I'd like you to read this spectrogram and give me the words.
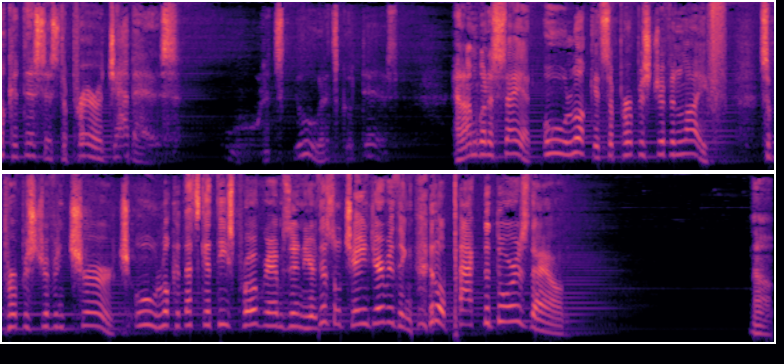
Look at this. It's the prayer of Jabez. Ooh, that's, ooh, that's good, this. And I'm going to say it. Ooh, look, it's a purpose driven life. It's a purpose driven church. Ooh, look, let's get these programs in here. This will change everything. It'll pack the doors down. No,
